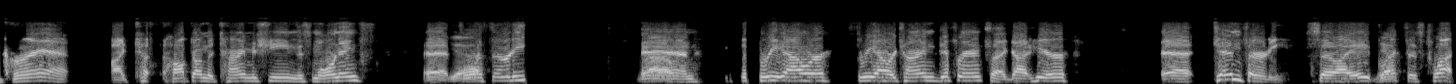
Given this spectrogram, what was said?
Grant, I t- hopped on the time machine this morning at yeah. 4:30, wow. and the three-hour three-hour time difference. I got here at 10:30, so I ate breakfast twice.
